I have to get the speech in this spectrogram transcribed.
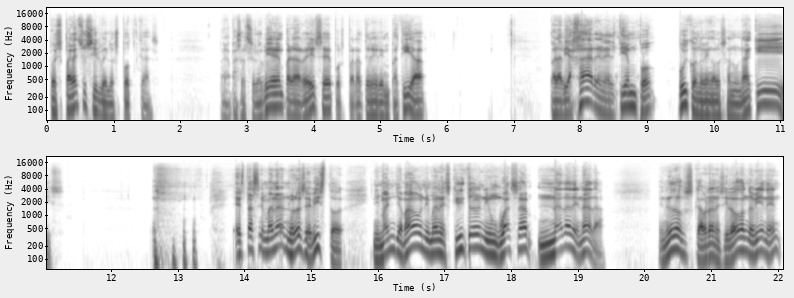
Pues para eso sirven los podcasts. Para pasárselo bien, para reírse, pues para tener empatía, para viajar en el tiempo. Uy, cuando vengan los Anunnakis. Esta semana no los he visto. Ni me han llamado, ni me han escrito, ni un WhatsApp, nada de nada. Menudos cabrones. Y luego cuando vienen,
